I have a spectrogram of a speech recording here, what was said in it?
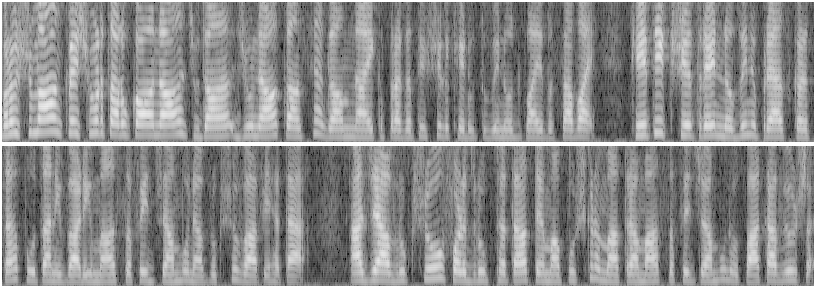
ભરૂચમાં અંકલેશ્વર તાલુકાના જુદા, જૂના કાંસિયા ગામના એક પ્રગતિશીલ ખેડૂત વિનોદભાઈ વસાવાએ ખેતી ક્ષેત્રે નવીન પ્રયાસ કરતા પોતાની વાડીમાં સફેદ જાંબુના વૃક્ષો વાવ્યા હતા. આજે આ વૃક્ષો ફળદ્રુપ થતા તેમાં પુષ્કળ માત્રામાં સફેદ જાંબુનો પાક આવ્યો છે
